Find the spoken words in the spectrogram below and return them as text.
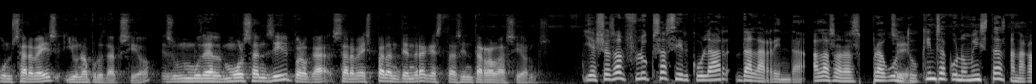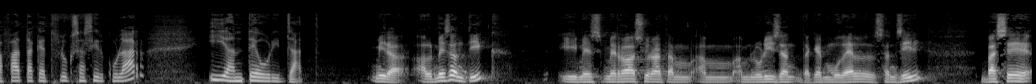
uns serveis i una protecció. És un model molt senzill, però que serveix per entendre aquestes interrelacions. I això és el flux circular de la renda. Aleshores, pregunto, Sí. quins economistes han agafat aquest flux circular i han teoritzat? Mira, el més antic i més, més relacionat amb, amb, amb l'origen d'aquest model senzill va ser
